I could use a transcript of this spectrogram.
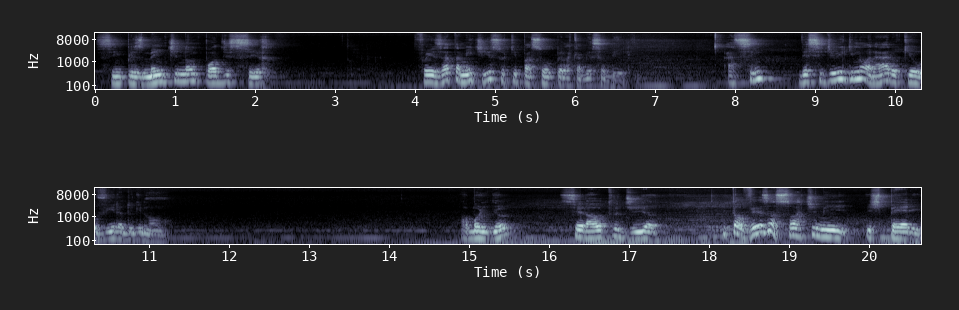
Simplesmente não pode ser. Foi exatamente isso que passou pela cabeça dele. Assim, decidiu ignorar o que ouvira do gnomo. Amanhã será outro dia e talvez a sorte me espere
